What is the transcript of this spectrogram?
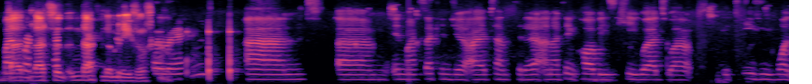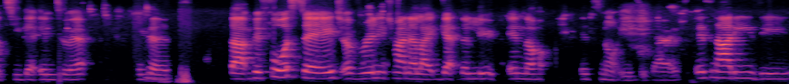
That, that's an that's an amazing skill. and um, in my second year, I attempted it, and I think Harvey's keywords were it's easy once you get into it because that before stage of really trying to like get the loop in the it's not easy, guys. It's not easy.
